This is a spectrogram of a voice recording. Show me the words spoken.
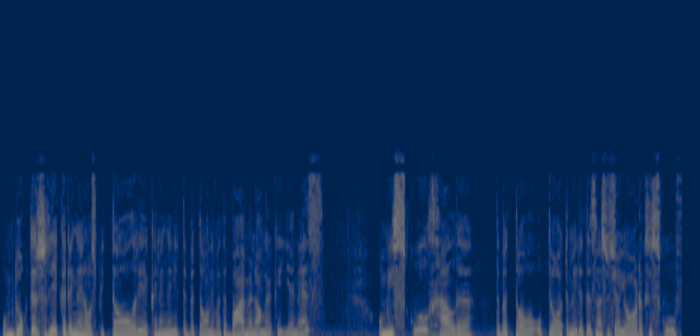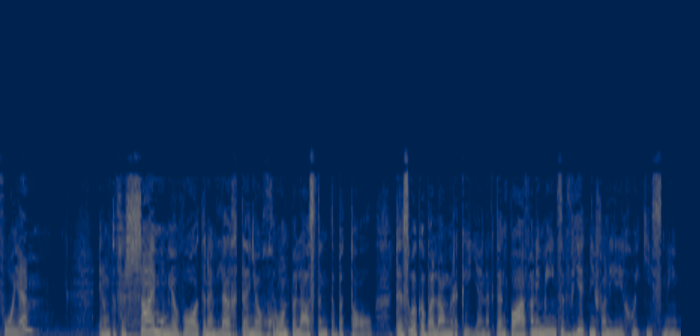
Om doktersrekeninge en hospitaalrekeninge nie te betaal nie wat 'n baie belangrike een is. Om nie skoolgelde te betaal op datum nie. Dit is nou soos jou jaarlikse skoolfooie en om te versuim om jou water en ligte en jou grondbelasting te betaal. Dis ook 'n belangrike een. Ek dink baie van die mense weet nie van hierdie goedjies nie.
